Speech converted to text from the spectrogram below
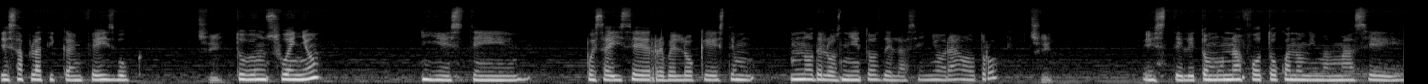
esa plática en Facebook. Sí. Tuve un sueño y este, pues ahí se reveló que este, uno de los nietos de la señora, otro, Sí. este, le tomó una foto cuando mi mamá se,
